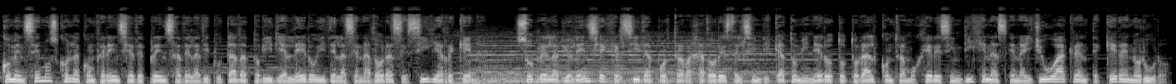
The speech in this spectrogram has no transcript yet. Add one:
Comencemos con la conferencia de prensa de la diputada Toridia Lero y de la senadora Cecilia Requena, sobre la violencia ejercida por trabajadores del sindicato minero Totoral contra mujeres indígenas en Ayú, Acre, Antequera, en Oruro.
